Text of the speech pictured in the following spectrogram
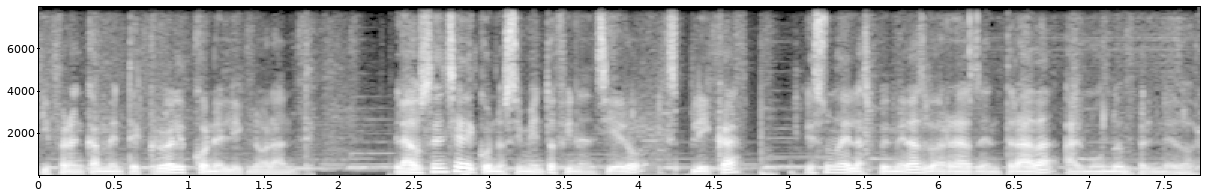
y francamente cruel con el ignorante. La ausencia de conocimiento financiero, explica, es una de las primeras barreras de entrada al mundo emprendedor.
